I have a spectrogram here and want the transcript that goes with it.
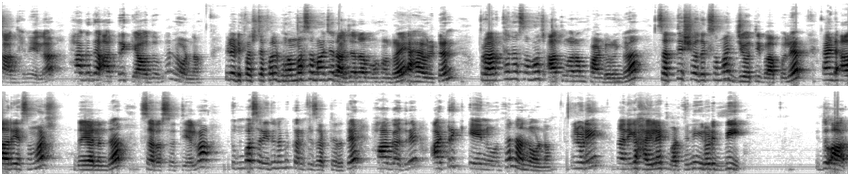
ಸಾಧ್ಯನೇ ಇಲ್ಲ. ಹಾಗಾದ್ರೆ ಆ ಟ್ರಿಕ್ ಯಾವುದು ಅಂತ ನೋಡೋಣ ಇಲ್ಲಿ ಫಸ್ಟ್ of all Brahmo Samaj Rajaram Mohan Roy I have written Prarthana Samaj, Atmaram Pandurang, Satyashodhak Samaj, Jyoti Baphule and Arya Samaj, Dayananda Saraswati, ಅಲ್ವಾ? ತುಂಬಾ ಸರಿ ಇದು ನಮಗೆ ಕನ್ಫ್ಯೂಸ್ ಆಗ್ತಾ ಇರುತ್ತೆ. ಹಾಗಾದ್ರೆ ಆ ಟ್ರಿಕ್ ಏನು ಅಂತ ನಾನು ನೋಡೋಣ ಇಲ್ಲಿ ನೋಡಿ, ನಾನೀಗ ಹೈಲೈಟ್ ಮಾಡ್ತೀನಿ. ಇಲ್ಲಿ ನೋಡಿ ಬಿ ಇದು ಆರ್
